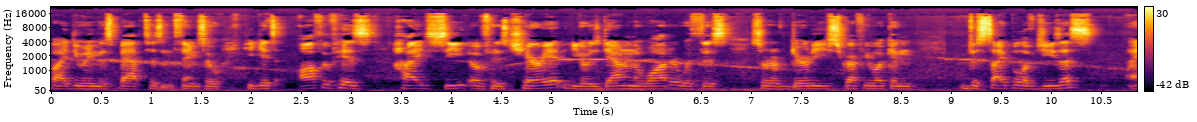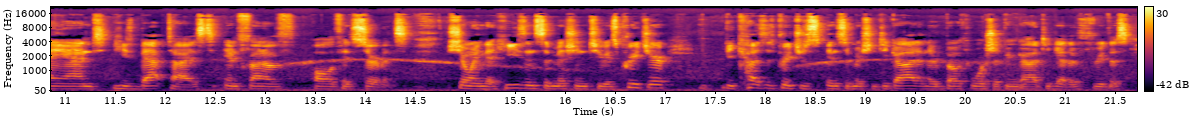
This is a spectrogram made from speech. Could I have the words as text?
by doing this baptism thing. So he gets off of his high seat of his chariot. He goes down in the water with this sort of dirty, scruffy looking disciple of Jesus, and he's baptized in front of all of his servants, showing that he's in submission to his preacher because his preacher's in submission to God, and they're both worshiping God together through this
